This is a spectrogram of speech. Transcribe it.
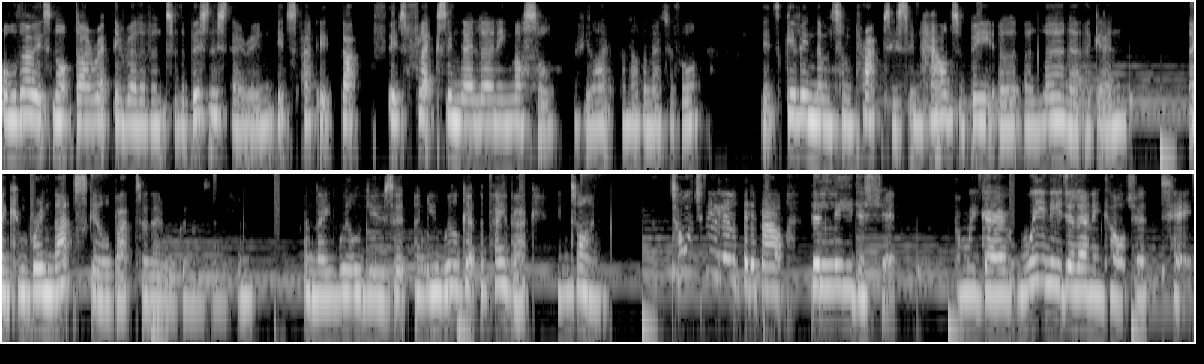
although it's not directly relevant to the business they're in, it's it, that it's flexing their learning muscle, if you like another metaphor. It's giving them some practice in how to be a, a learner again, and can bring that skill back to their organisation. and they will use it and you will get the payback in time. Talk to me a little bit about the leadership. And we go, we need a learning culture, tick.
